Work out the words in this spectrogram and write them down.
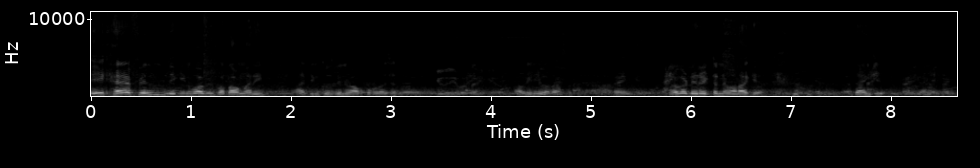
एक है फ़िल्म लेकिन वो अभी बताऊँगा नहीं। आई थिंक कुछ दिन में आपको पता चल जाएगा। क्यों नहीं बताएँगे अभी नहीं बता सकते। थैंक यू अगर डायरेक्टर ने मना किया। थैंक यू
